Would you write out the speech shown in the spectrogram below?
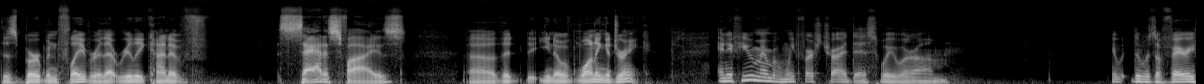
this bourbon flavor that really kind of satisfies uh, the you know wanting a drink. And if you remember when we first tried this, we were um, it, there was a very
